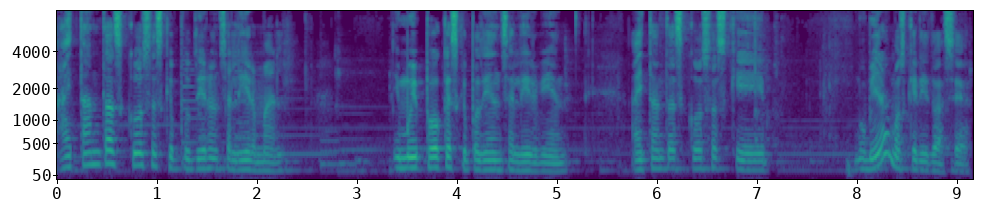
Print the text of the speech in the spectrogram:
Hay tantas cosas que pudieron salir mal y muy pocas que podían salir bien. Hay tantas cosas que hubiéramos querido hacer.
